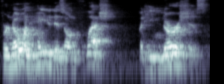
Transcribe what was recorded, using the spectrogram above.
for no one hated his own flesh, but he nourishes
